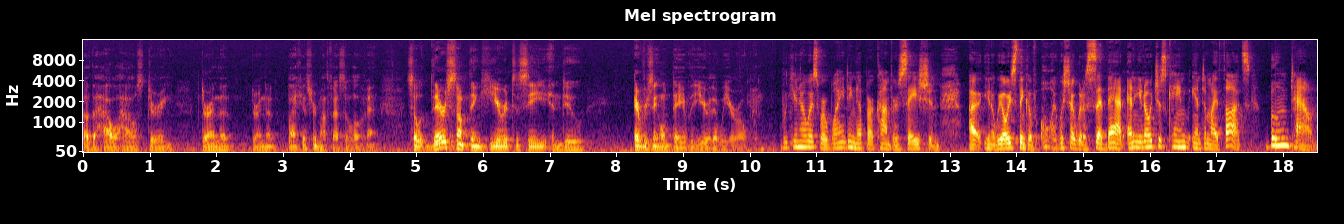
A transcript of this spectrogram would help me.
of the Howell House during during the during the Black History Month festival event. So there's something here to see and do every single day of the year that we are open. Well, you know, as we're winding up our conversation, uh, you know, we always think of, oh, I wish I would have said that. And, you know, it just came into my thoughts Boomtown.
